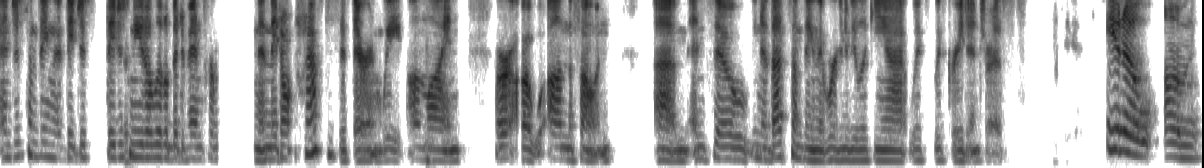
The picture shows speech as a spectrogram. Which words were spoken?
and just something that they just they just need a little bit of information and they don't have to sit there and wait online or, or uh, on the phone. Um, and so, you know, that's something that we're going to be looking at with with great interest. You know, um,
